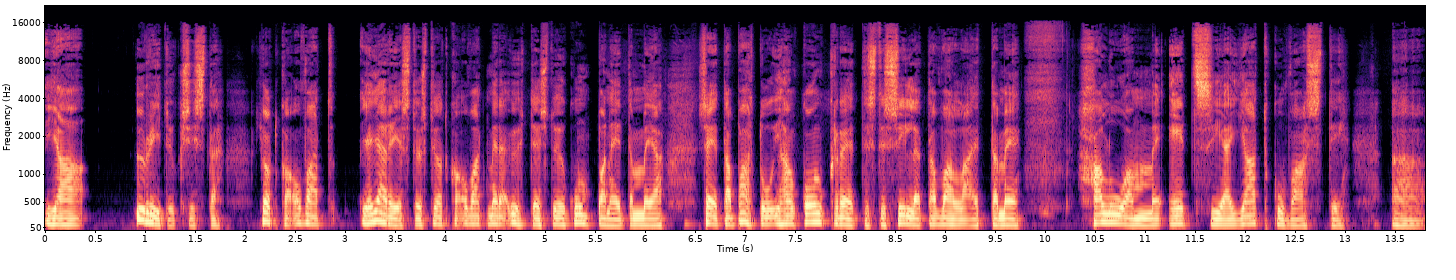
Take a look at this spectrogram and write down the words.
ja yrityksistä, jotka ovat ja järjestöistä, jotka ovat meidän yhteistyökumppaneitamme. Ja se tapahtuu ihan konkreettisesti sillä tavalla, että me haluamme etsiä jatkuvasti ää,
